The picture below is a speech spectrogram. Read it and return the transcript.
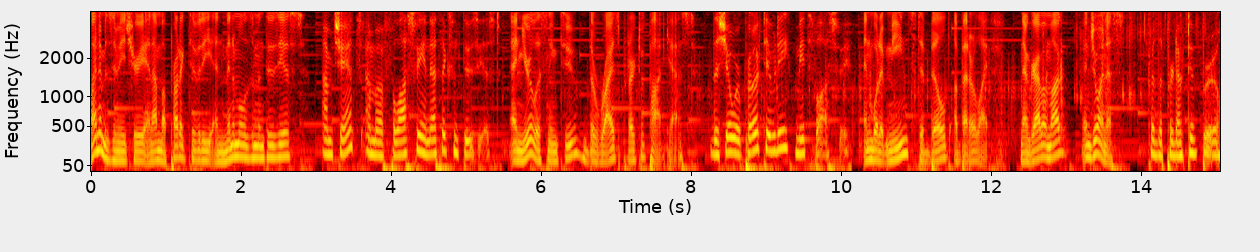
My name is Demetri, and I'm a productivity and minimalism enthusiast. I'm Chantz. I'm a philosophy and ethics enthusiast. And you're listening to the Rise Productive Podcast, the show where productivity meets philosophy and what it means to build a better life. Now grab a mug and join us for the Productive Brew.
